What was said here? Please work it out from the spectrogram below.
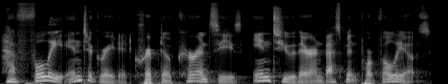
have fully integrated cryptocurrencies into their investment portfolios.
